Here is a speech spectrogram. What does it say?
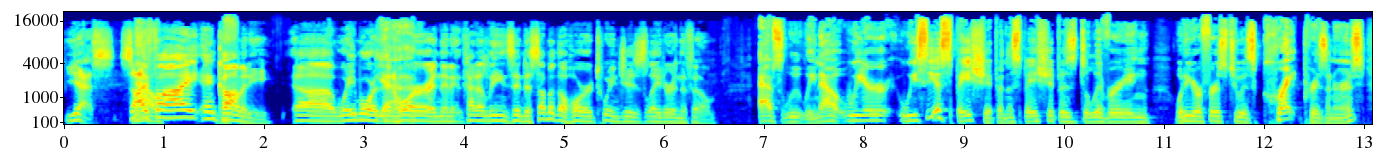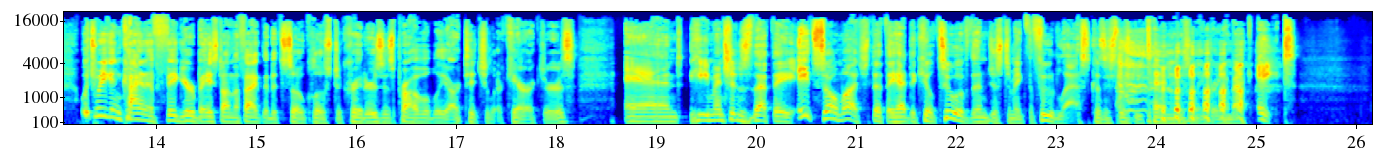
Yes, sci-fi and comedy, uh, way more than Yeah. horror, and then it kind of leans into some of the horror twinges later in the film. Absolutely. Now we're we see a spaceship, and the spaceship is delivering what he refers to as Krite prisoners, which we can kind of figure based on the fact that it's so close to critters is probably our titular characters. And he mentions that they ate so much that they had to kill two of them just to make the food last because there's supposed to be ten, and he's only bringing back eight.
